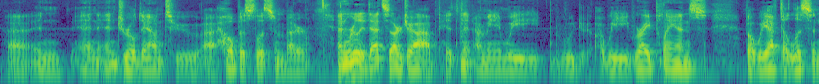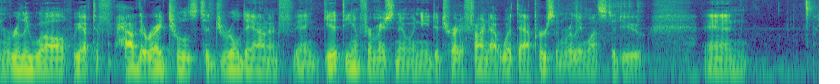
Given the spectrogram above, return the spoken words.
uh, and, and and drill down to uh, help us listen better. And really that's our job isn't it? I mean we, we we write plans but we have to listen really well. We have to f- have the right tools to drill down and, f- and get the information that we need to try to find out what that person really wants to do. And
